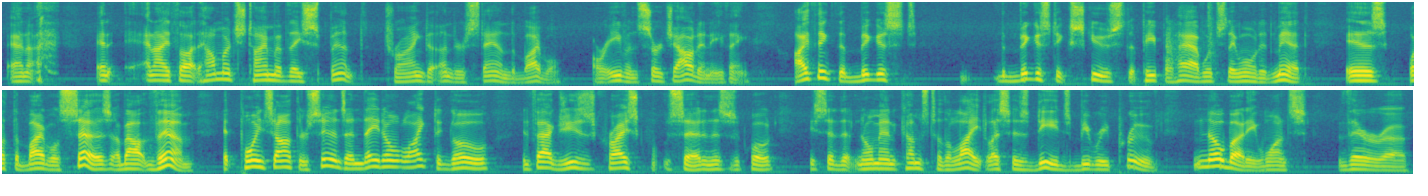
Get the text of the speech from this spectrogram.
And, and, and I thought, how much time have they spent trying to understand the Bible or even search out anything? I think the biggest the biggest excuse that people have, which they won't admit, is what the Bible says about them. It points out their sins, and they don't like to go. In fact, Jesus Christ said, and this is a quote, he said that no man comes to the light lest his deeds be reproved. Nobody wants their uh,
